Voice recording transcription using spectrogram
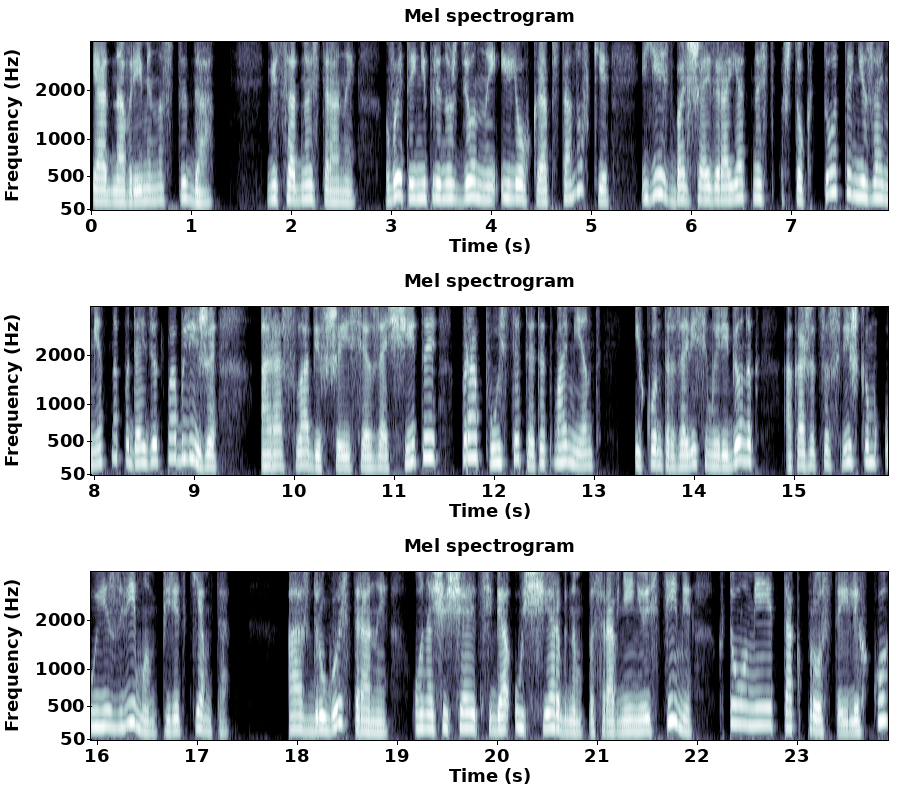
и одновременно стыда. Ведь, с одной стороны, в этой непринужденной и легкой обстановке есть большая вероятность, что кто-то незаметно подойдет поближе, а расслабившиеся защиты пропустят этот момент, и контрзависимый ребенок окажется слишком уязвимым перед кем-то. а с другой стороны, он ощущает себя ущербным по сравнению с теми, кто умеет так просто и легко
